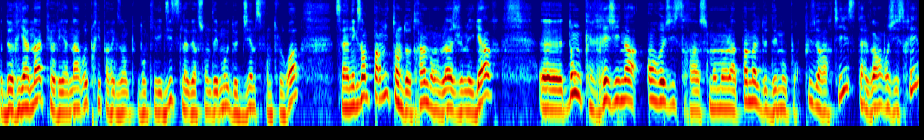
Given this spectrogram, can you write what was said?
de Rihanna que Rihanna a repris par exemple. Donc il existe la version démo de James Fauntleroy. C'est un exemple parmi tant d'autres. Hein. Bon là je m'égare. Euh, donc Regina enregistre à ce moment-là pas mal de démos pour plusieurs artistes. Elle va enregistrer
